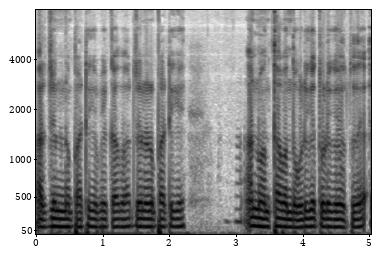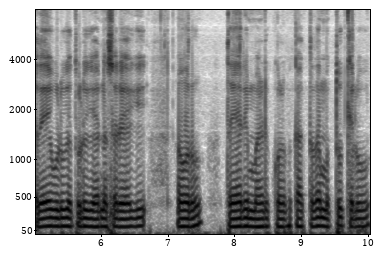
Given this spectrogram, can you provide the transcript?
ಅರ್ಜುನನ ಪಾಟಿಗೆ ಬೇಕಾದ ಅರ್ಜುನನ ಪಾಟಿಗೆ ಅನ್ನುವಂಥ ಒಂದು ಉಡುಗೆ ತೊಡುಗೆ ಇರುತ್ತದೆ ಅದೇ ಉಡುಗೆ ತೊಡುಗೆಯನ್ನು ಸರಿಯಾಗಿ ಅವರು ತಯಾರಿ ಮಾಡಿಕೊಳ್ಬೇಕಾಗ್ತದೆ ಮತ್ತು ಕೆಲವು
